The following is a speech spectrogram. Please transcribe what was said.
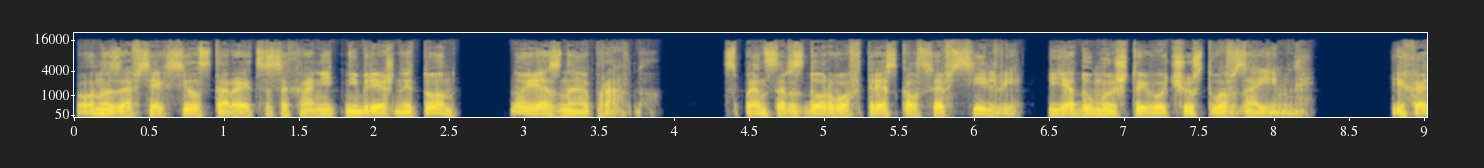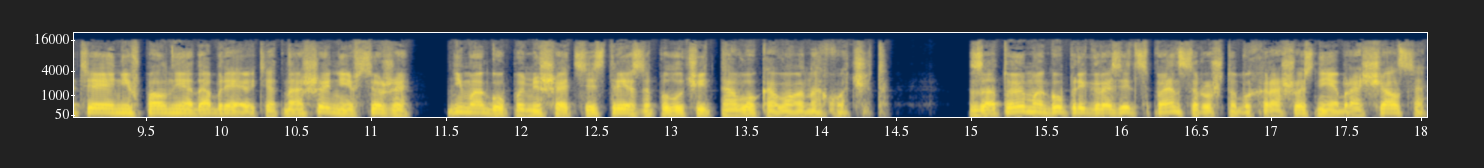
Он изо всех сил старается сохранить небрежный тон, но я знаю правду. Спенсер здорово втрескался в Сильви, и я думаю, что его чувства взаимны. И хотя я не вполне одобряю эти отношения, все же не могу помешать сестре заполучить того, кого она хочет. Зато я могу пригрозить Спенсеру, чтобы хорошо с ней обращался,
